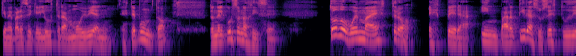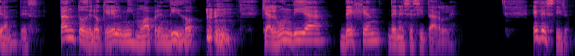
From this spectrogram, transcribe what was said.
que me parece que ilustra muy bien este punto, donde el curso nos dice, todo buen maestro espera impartir a sus estudiantes tanto de lo que él mismo ha aprendido que algún día dejen de necesitarle. Es decir,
